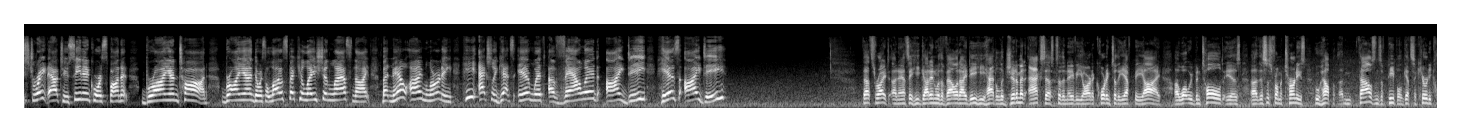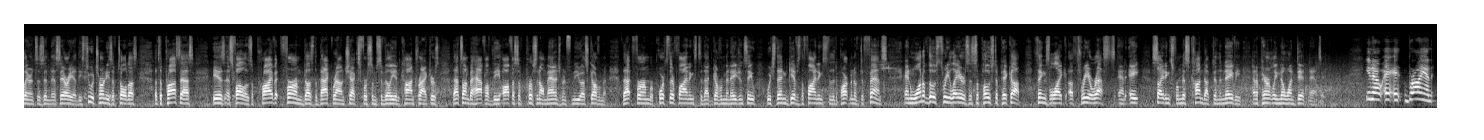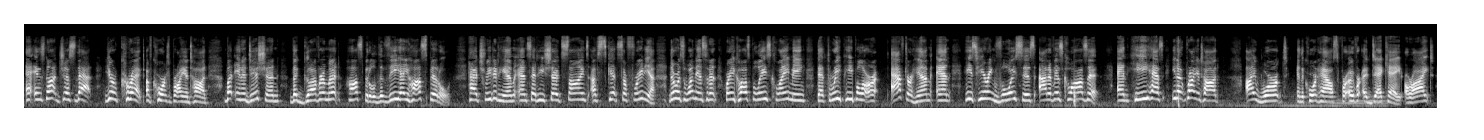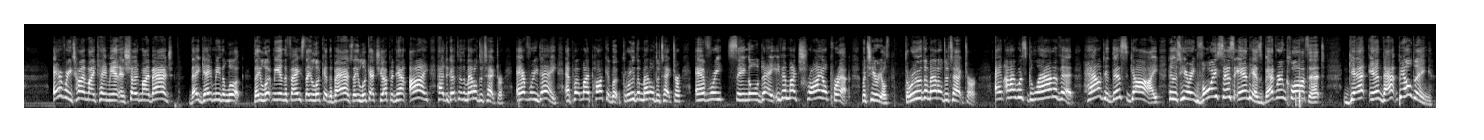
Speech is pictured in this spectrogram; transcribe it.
Straight out to CNN correspondent Brian Todd. Brian, there was a lot of speculation last night, but now I'm learning he actually gets in with a valid ID, his ID. That's right, uh, Nancy. He got in with a valid ID. He had legitimate access to the Navy Yard, according to the FBI. Uh, what we've been told is uh, this is from attorneys who help um, thousands of people get security clearances in this area. These two attorneys have told us that the process is as follows. A private firm does the background checks for some civilian contractors. That's on behalf of the Office of Personnel Management from the U.S. government. That firm reports their findings to that government agency, which then gives the findings to the Department of Defense. And one of those three layers is supposed to pick up things like uh, three arrests and eight sightings for misconduct in the Navy. And apparently no one did, Nancy. You know, it, it, Brian, it's not just that. You're correct, of course, Brian Todd. But in addition, the government hospital, the VA hospital, had treated him and said he showed signs of schizophrenia. There was one incident where he calls police claiming that three people are after him and he's hearing voices out of his closet. And he has, you know, Brian Todd, I worked in the courthouse for over a decade, all right? Every time I came in and showed my badge, they gave me the look. They look me in the face. They look at the badge. They look at you up and down. I had to go through the metal detector every day and put my pocketbook through the metal detector every single day. Even my trial prep materials through the metal detector. And I was glad of it. How did this guy who's hearing voices in his bedroom closet get in that building?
